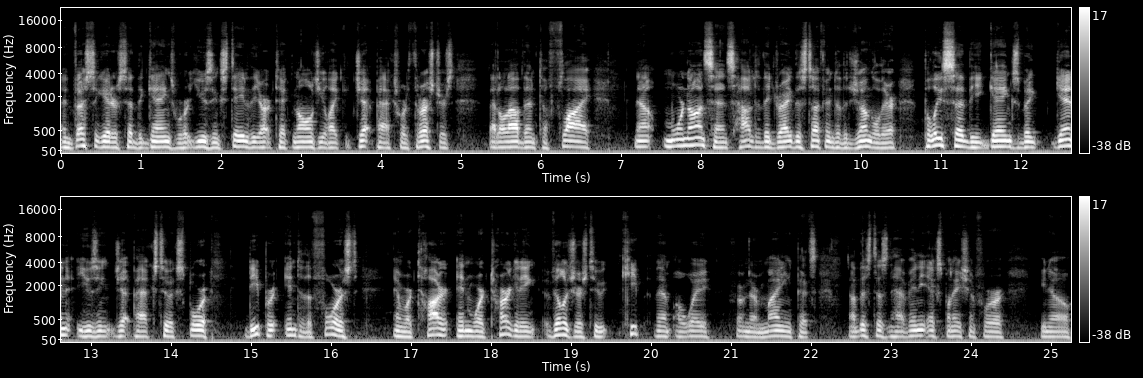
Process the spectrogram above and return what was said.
Investigators said the gangs were using state of the art technology like jetpacks or thrusters that allowed them to fly. Now, more nonsense. How did they drag this stuff into the jungle there? Police said the gangs began using jetpacks to explore deeper into the forest and were, tar- and were targeting villagers to keep them away from their mining pits. Now, this doesn't have any explanation for you know,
